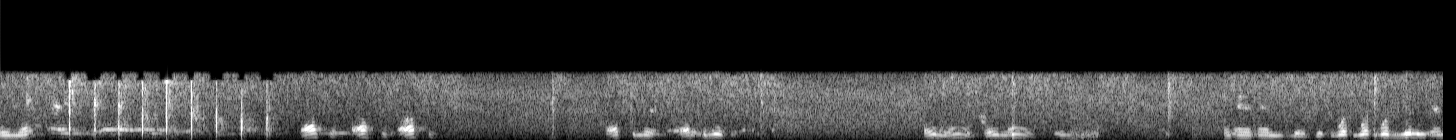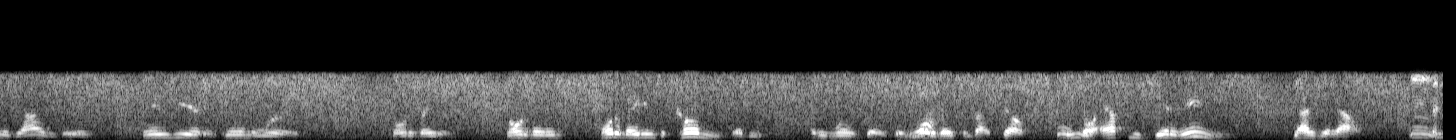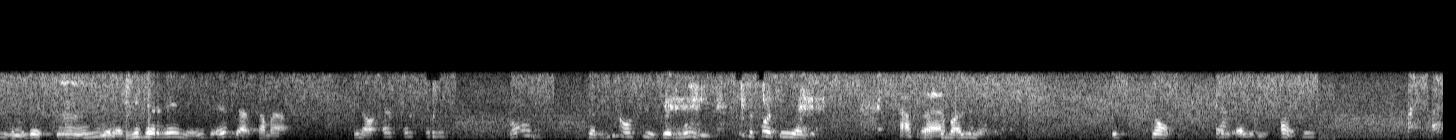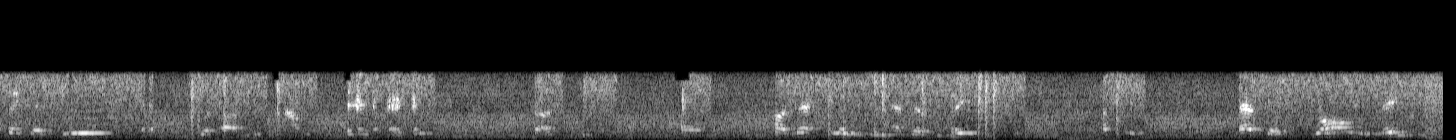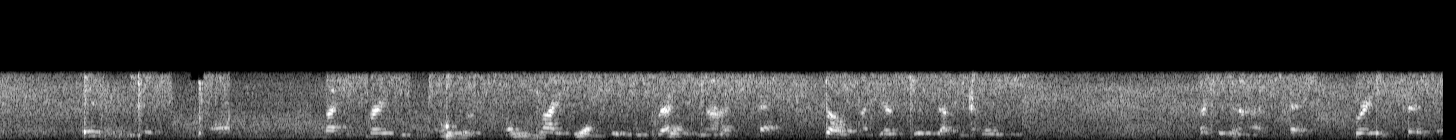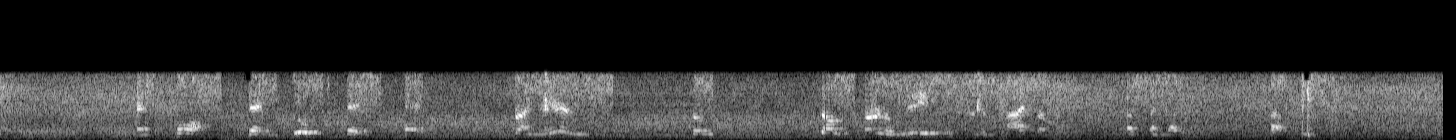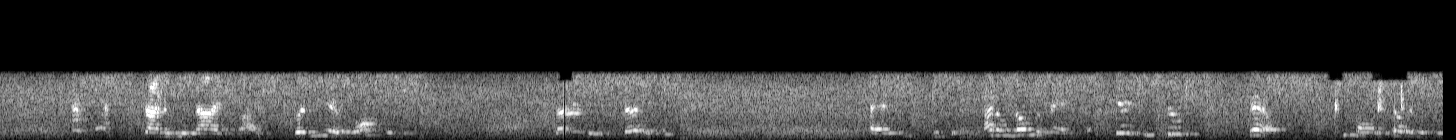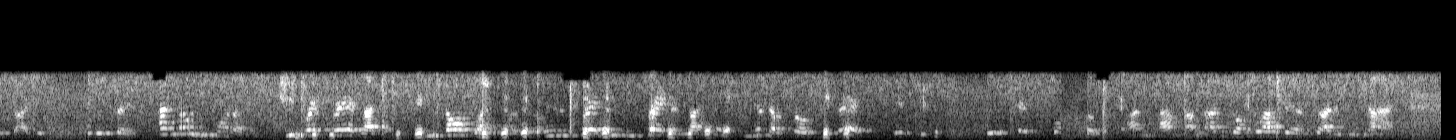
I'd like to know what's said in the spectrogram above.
Amen. Awesome, awesome, awesome. Absolutely, absolutely. Amen, amen, amen. And, and, and the, the, what, what, what really energizes is in here and hearing the word, motivating, motivating, motivating to come every every Wednesday. There's Yeah. motivation by itself. Mhm. So after you get it in you got to get it out. Mhm. You Mhm. know, you get it in you, it- it's got to come out. You know, and, and, and it's normal. Because if you don't see a good movie, what's the first thing you do? That's That's right. somebody you know. It's normal on. I think that's good. What uh, because uh, that religion has that relation, has that strong relation. Like the crazy Mhm. like Yeah. recognize that. So I guess we got to go recognize that grace that that law that look that has primarily those some eternal ways to the side of trying to deny God. But he has walked in learned and studied and and he, I don't know the man. Yes, he do. Yeah. He only telling his disciples, he I know you one of them. You break bread like that. You talk like that. You you be praying like that. You know, so that, I'm, I'm, I'm not going to go out there and try to deny,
